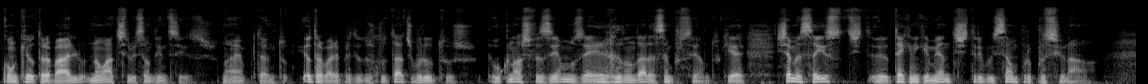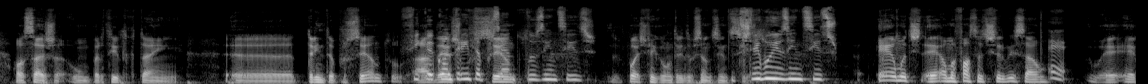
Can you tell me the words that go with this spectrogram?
com que eu trabalho não há distribuição de indecisos, não é? Portanto, eu trabalho a partir dos resultados brutos. O que nós fazemos é arredondar a 100%, que é, chama-se isso tecnicamente distribuição proporcional. Ou seja, um partido que tem uh, 30%... Fica com 30% dos indecisos. Depois fica com 30% dos indecisos. Distribui os indecisos é uma, é uma falsa distribuição. É. É, é,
